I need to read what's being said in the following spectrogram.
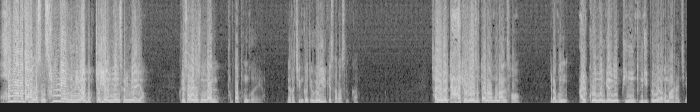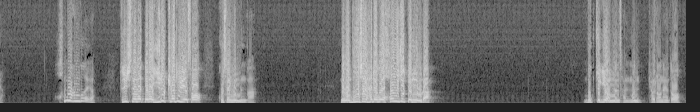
허망하다는 것은 삶의 의미와 목적이 없는 삶이에요. 그래서 어느 순간 답답한 거예요. 내가 지금까지 왜 이렇게 살았을까? 자녀를 다 결혼해서 떠나고 나서 여러분 앓고 있는 병이 빈둥지병이라고 말하지요. 허무한 거예요. 도대체 내가, 내가 이렇게 하기 위해서 고생했는가? 내가 무엇을 하려고 허우적됐는가? 목적이 없는 삶은 결혼해도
